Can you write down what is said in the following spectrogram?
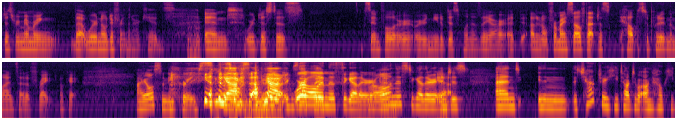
just remembering that we're no different than our kids Mhm. and we're just as sinful or, or in need of discipline as they are. I, I don't know. For myself, that just helps to put in the mindset of, right, okay. I also need grace. Yes, yeah. exactly. Yeah, exactly. We're all in this together. We're all in and- this together, and just and in the chapter he talked about on how he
